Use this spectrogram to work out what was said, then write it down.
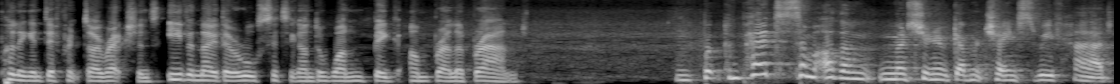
pulling in different directions even though they're all sitting under one big umbrella brand. But compared to some other machinery of government changes we've had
